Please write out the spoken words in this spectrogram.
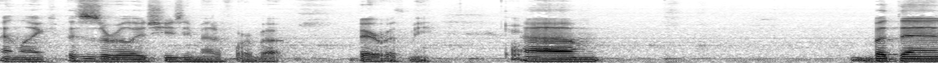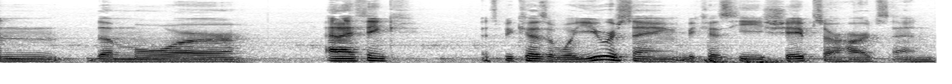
and like this is a really cheesy metaphor, but bear with me. Okay. Um, but then the more, and I think it's because of what you were saying, because he shapes our hearts, and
